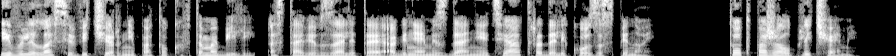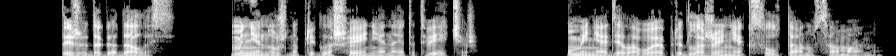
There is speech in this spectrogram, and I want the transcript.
и влилась в вечерний поток автомобилей, оставив залитое огнями здание театра далеко за спиной. Тот пожал плечами. «Ты же догадалась. Мне нужно приглашение на этот вечер. У меня деловое предложение к султану Саману».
